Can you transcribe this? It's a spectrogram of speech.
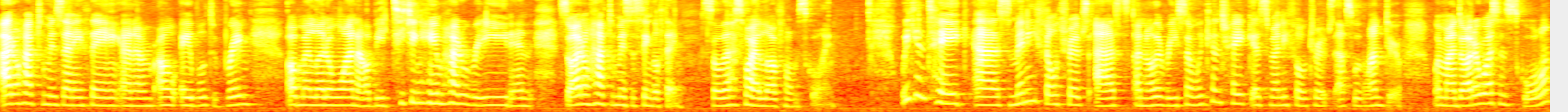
I don't have to miss anything and I'm able to bring up my little one. I'll be teaching him how to read. And so I don't have to miss a single thing. So that's why I love homeschooling. We can take as many field trips as another reason, we can take as many field trips as we want to. When my daughter was in school,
